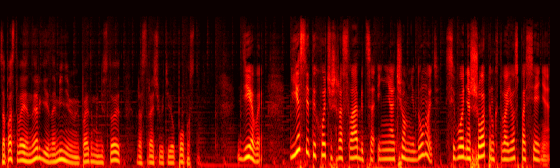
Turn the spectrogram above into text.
Запас твоей энергии на минимуме, поэтому не стоит растрачивать ее попусту. Девы, если ты хочешь расслабиться и ни о чем не думать, сегодня шопинг твое спасение.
